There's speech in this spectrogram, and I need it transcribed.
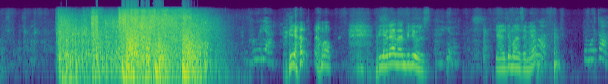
başka başka. Hıyar. Tamam. Hıyarı hemen biliyoruz. Geldi malzeme. Ama yumurta.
